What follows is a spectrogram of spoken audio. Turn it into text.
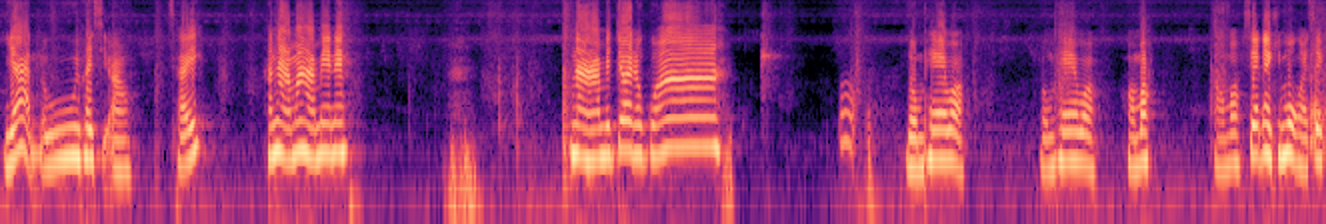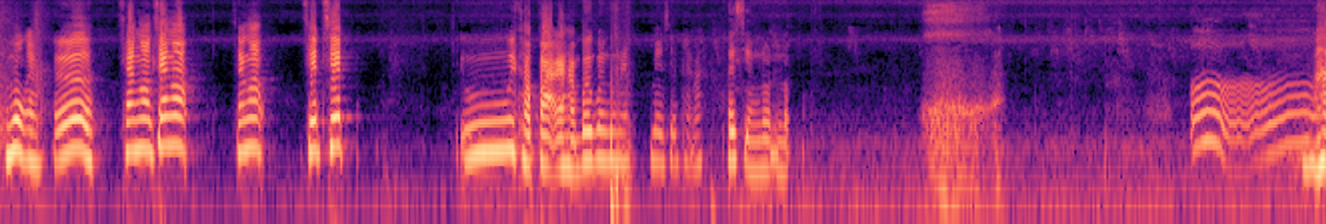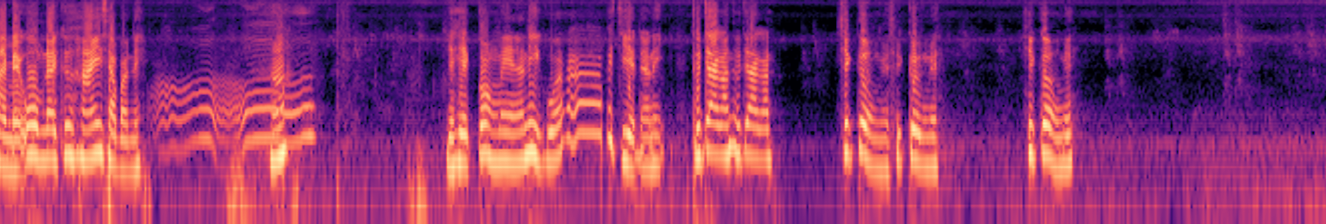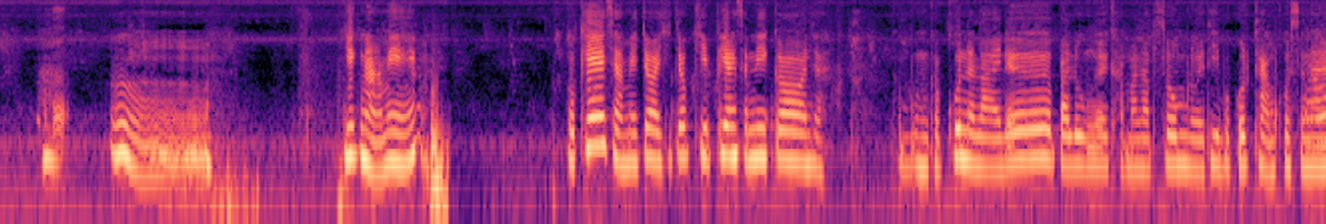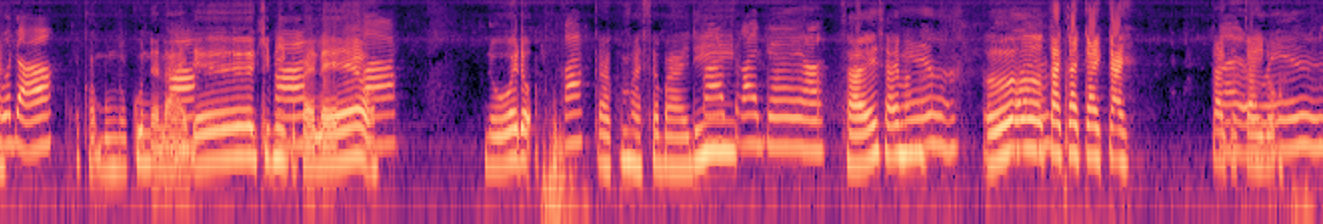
อย่านอุ้ยไพ่สิเอา ใช้หันหนามาหาแม่เนี่ยหนาหาไม่จ้อยนะกว่าดมแพ้บ่ดมแพ้บ่หอมบ่หอมบ่เช็ดในขี้มูกอะเช็ดขี้มูกอะเออช่างออกช่างออกช่างออกเช็ดเช็ด อุ้ยเขับปากอะค่ะเบิ้งเบิ้งเบิ้งแม่แม่เช็ดให้มาได้เสียงหล่นหรอกหายแม่อุ้มได้คือให้ชาวบ้านนี่ฮะอย่าเห็ดกล้องแม่นะนี่กูว่าไปเจียดอันนี้ถือจากันถือจากันเช็คเกิ่งเลยเช็คเกิ่งเลยเช็คเกิ่งเลยอืมยิกหนาแม่ยัง โอเคจ้ะแม่จอยสิจบคลิปเพียงสำนีก่อนจ้ะขอบคุณขอบคุณหลายๆเด้อปลาลุงเอ้ยขับมารับส้มโดยที่บกดขามโฆษณาขอบคุญขอบคุณหลายๆเด้อคลิปนี้ก็ไปแล้วโดยโดกล่าวเข้ามาสบายดีใช้ใช้มั้งเออเออไก่ไก่ไก่ไก่ไก่ไก่ไก่โดก Bye.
